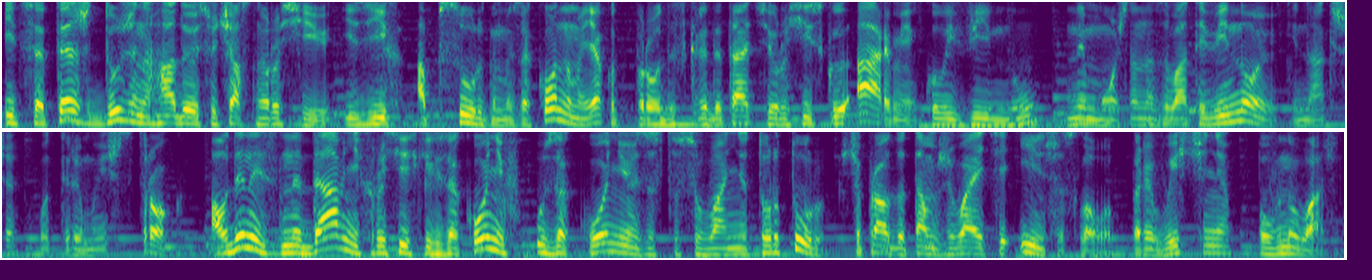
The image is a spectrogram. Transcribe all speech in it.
І це теж дуже нагадує сучасну Росію із їх абсурдними законами, як от про дискредитацію російської армії, коли війну не можна називати війною, інакше отримуєш строк. А один із недавніх російських законів узаконює застосування тортур. Щоправда, там вживається інше слово перевищення повноважень.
